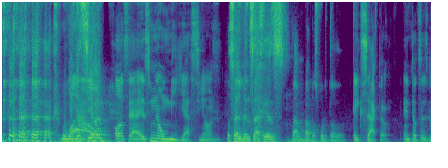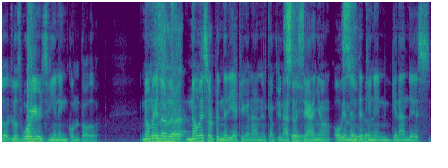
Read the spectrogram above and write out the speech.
humillación. O sea, es una humillación. O sea, el mensaje es vamos por todo. Exacto. Entonces los Warriors vienen con todo. No me, no, me sorprendería que ganaran el campeonato este año. Obviamente tienen grandes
